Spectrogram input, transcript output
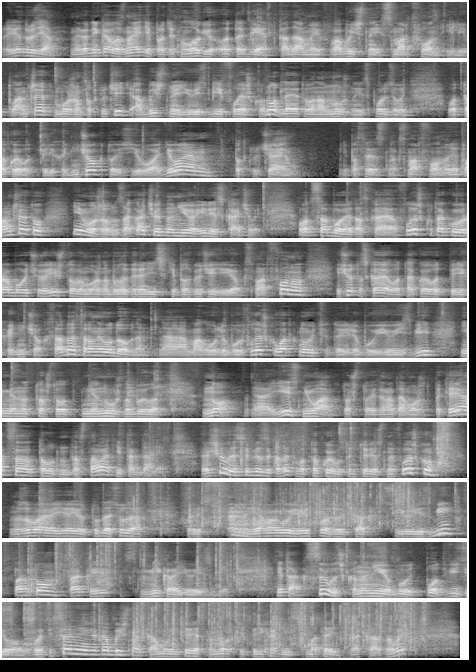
Привет, друзья! Наверняка вы знаете про технологию OTG, когда мы в обычный смартфон или планшет можем подключить обычную USB флешку. Но для этого нам нужно использовать вот такой вот переходничок, то есть его одеваем, подключаем непосредственно к смартфону или планшету и можем закачивать на нее или скачивать. Вот с собой я таскаю флешку такую рабочую и чтобы можно было периодически подключить ее к смартфону, еще таскаю вот такой вот переходничок. С одной стороны удобно, а, могу любую флешку воткнуть, да и любую USB, именно то, что вот мне нужно было. Но а, есть нюанс, то что это иногда может потеряться, трудно доставать и так далее. Решил я себе заказать вот такую вот интересную флешку, называю я ее туда-сюда, то есть я могу ее использовать как с USB портом, так и с микро USB. Итак, ссылочка на нее будет под видео в описании, как обычно. Кому интересно, можете переходить, смотреть, заказывать.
